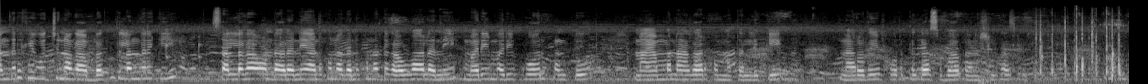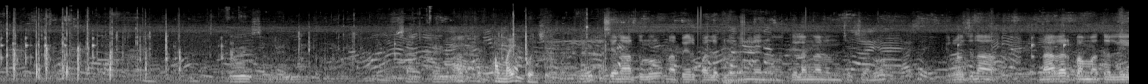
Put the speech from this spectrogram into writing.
అందరికీ వచ్చిన ఒక భక్తులందరికీ చల్లగా ఉండాలని అనుకున్నది అనుకున్నట్టుగా అవ్వాలని మరీ మరీ కోరుకుంటూ నా అమ్మ నాగారపమ్మ తల్లికి నా హృదయపూర్తిగా శుభాకాంక్షలుగా చెప్తున్నాను. అమ్మాయి కొంచెం శనార్థులు నా పేరు పల్లె ప్రవీణ్ నేను తెలంగాణ నుంచి వచ్చాను. ఈ రోజున నాగర్పమ్మ తల్లి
